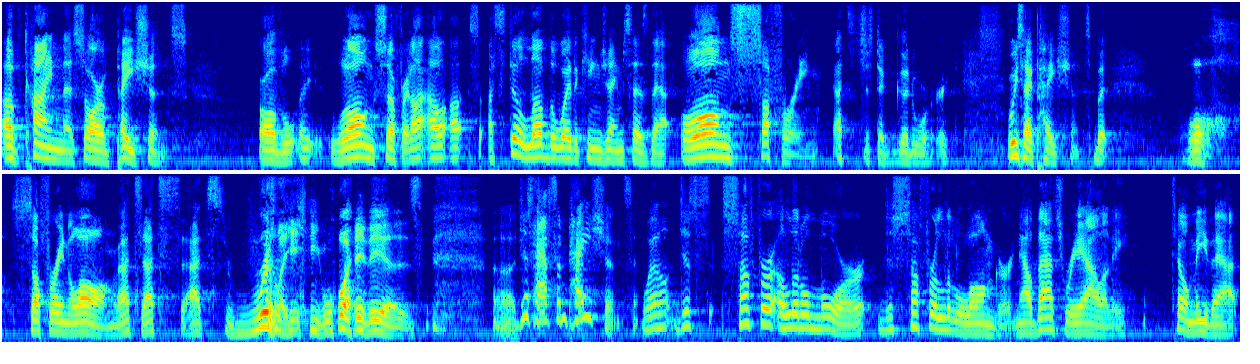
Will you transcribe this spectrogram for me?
of kindness or of patience or of long suffering. I, I, I, still love the way the King James says that. Long suffering. That's just a good word. We say patience, but oh, suffering long. That's, that's, that's really what it is. Uh, just have some patience. Well, just suffer a little more, just suffer a little longer. Now, that's reality. Tell me that.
